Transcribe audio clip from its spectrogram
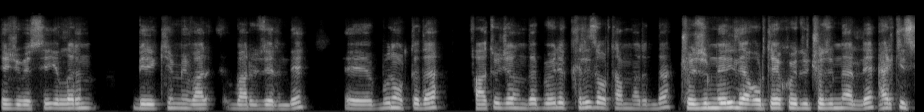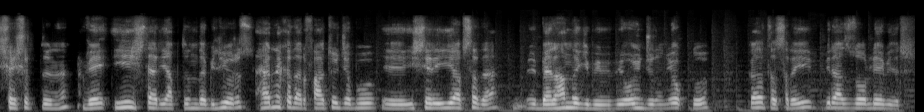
tecrübesi, yılların birikimi var var üzerinde. E, bu noktada Fatih Hoca'nın da böyle kriz ortamlarında çözümleriyle ortaya koyduğu çözümlerle herkes şaşırttığını ve iyi işler yaptığını da biliyoruz. Her ne kadar Fatih Hoca bu e, işleri iyi yapsa da e, Belhanda gibi bir oyuncunun yokluğu Galatasaray'ı biraz zorlayabilir.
